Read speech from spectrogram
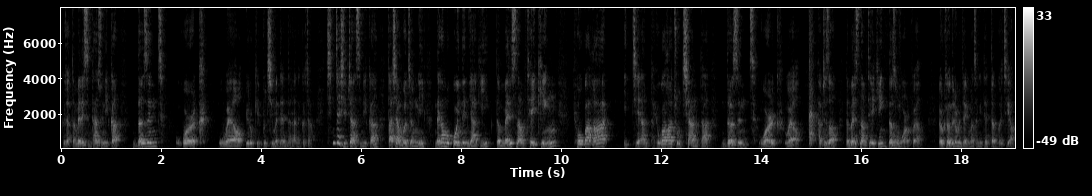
그죠? The medicine 단수니까 doesn't work well 이렇게 붙이면 된다라는 거죠. 진짜 쉽지 않습니까? 다시 한번 정리. 내가 먹고 있는 약이 the medicine I'm taking 효과가 있지 않다. 효과가 좋지 않다. doesn't work well. 합쳐서 the medicine I'm taking doesn't work well. 이렇게 오늘의 문장이 완성이 됐던 거지요.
